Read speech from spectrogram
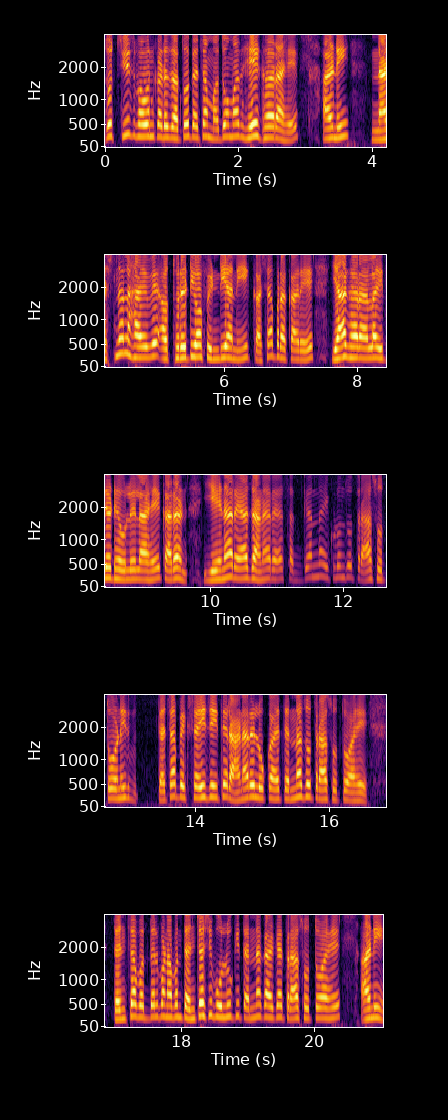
जो चीज भवनकडे जातो त्याच्या मधोमध हे घर आहे. आणि नॅशनल हायवे ऑथॉरिटी ऑफ इंडियानी कशा प्रकारे या घराला इथे ठेवलेलं आहे कारण येणाऱ्या जाणाऱ्या सगळ्यांना इकडून जो त्रास होतो आणि त्याच्यापेक्षाही जे इथे राहणारे लोक आहेत त्यांना जो त्रास होतो आहे त्यांच्याबद्दल पण आपण त्यांच्याशी बोलू की त्यांना काय काय त्रास होतो आहे आणि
